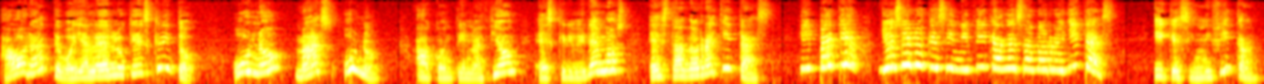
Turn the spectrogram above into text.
Ahora te voy a leer lo que he escrito. 1 más 1. A continuación escribiremos estas dos rayitas. Hipatia, yo sé lo que significan esas dos rayitas. ¿Y qué significan?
